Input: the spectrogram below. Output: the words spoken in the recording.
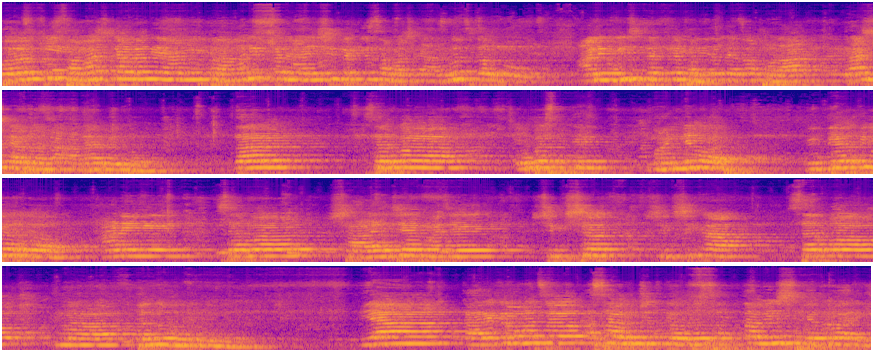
परंतु समाजकारण हे आम्ही प्रामाणिकपणे ऐंशी टक्के समाजकारणच करतो आणि वीस टक्के फक्त त्याचा थोडा राजकारणाचा आधार घेतो तर सर्व उपस्थित मान्यवर विद्यार्थी वर्ग आणि सर्व शाळेचे माझे शिक्षक शिक्षिका सर्व बंधू भगिनी या कार्यक्रमाचं असं औचित्य होतं सत्तावीस फेब्रुवारी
